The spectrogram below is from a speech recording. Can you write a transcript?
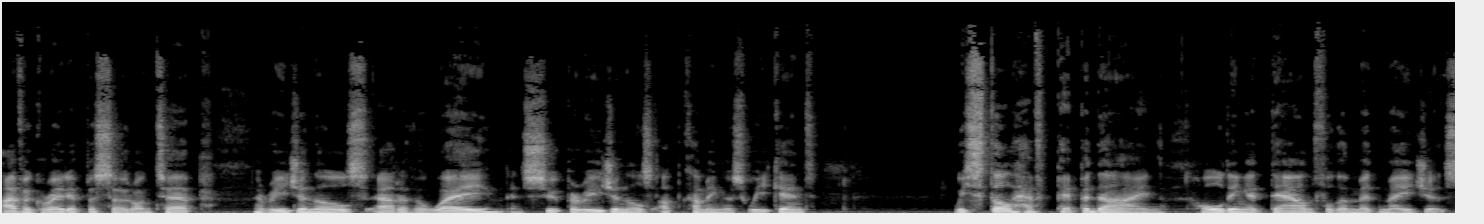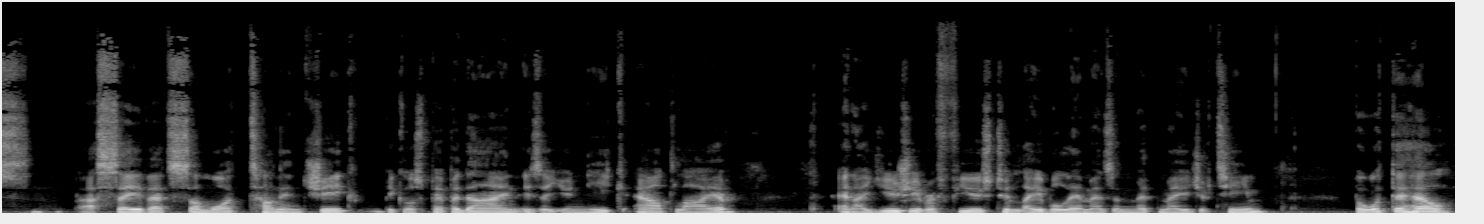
I have a great episode on tap. Regionals out of the way and super regionals upcoming this weekend. We still have Pepperdine holding it down for the mid majors. I say that somewhat tongue in cheek because Pepperdine is a unique outlier and I usually refuse to label them as a mid major team. But what the hell?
